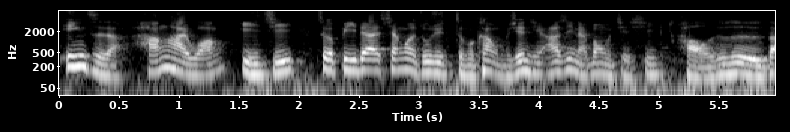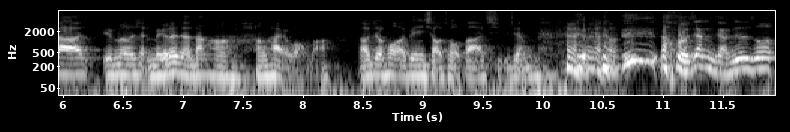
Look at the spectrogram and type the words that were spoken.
因此啊，航海王以及这个 BDI 相关的族群怎么看？我们先请阿信来帮我们解析。好，就是大家原本想每个人想当航航海王嘛，然后就后来变小丑霸气这样子。那我这样讲就是说，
